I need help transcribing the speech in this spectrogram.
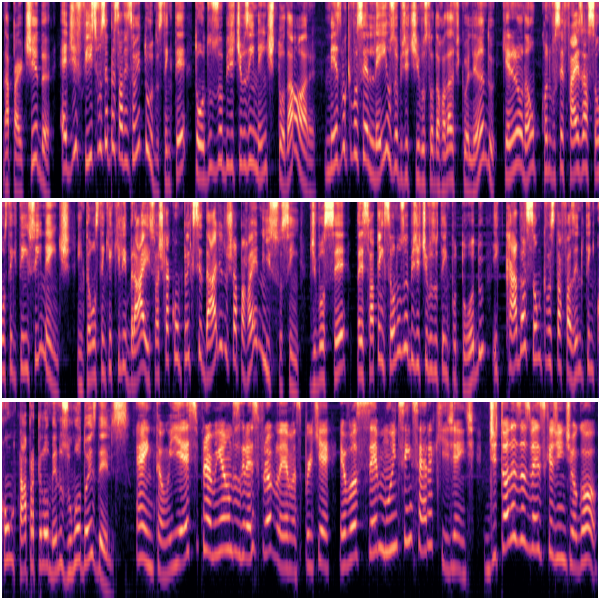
na partida, é difícil você prestar atenção em tudo. Você tem que ter todos os objetivos em mente toda hora. Mesmo que você leia os objetivos toda rodada e fique olhando, querendo ou não, quando você faz a ação, você tem que ter isso em mente. Então você tem que equilibrar isso. Acho que a complexidade do Chaparral é nisso, assim, de você prestar atenção nos objetivos o tempo todo e cada ação que você tá fazendo tem que contar para pelo menos um ou dois deles. É, então, e esse para mim é um dos grandes problemas, porque eu vou ser muito sincera aqui, gente. De todas as vezes que a gente jogou,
